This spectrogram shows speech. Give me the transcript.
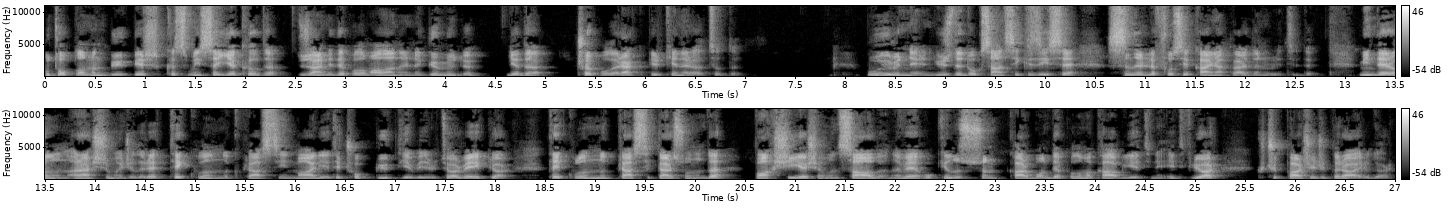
Bu toplamın büyük bir kısmı ise yakıldı, düzenli depolama alanlarına gömüldü ya da çöp olarak bir kenara atıldı. Bu ürünlerin %98'i ise sınırlı fosil kaynaklardan üretildi. Mindero'nun araştırmacıları tek kullanımlık plastiğin maliyeti çok büyük diye belirtiyor ve ekliyor. Tek kullanımlık plastikler sonunda vahşi yaşamın sağlığını ve okyanusun karbon depolama kabiliyetini etkiliyor, küçük parçacıklara ayrılıyor.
